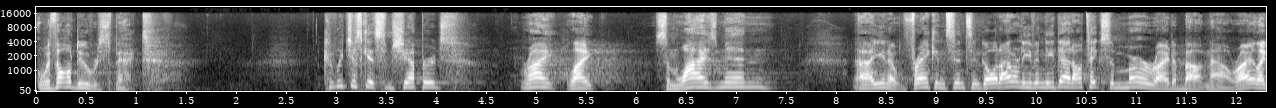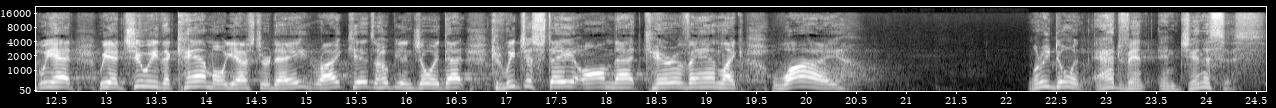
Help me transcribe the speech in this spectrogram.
with all due respect, could we just get some shepherds, right? Like some wise men, uh, you know, frankincense and gold. I don't even need that. I'll take some myrrh right about now, right? Like we had we had Chewy the camel yesterday, right, kids? I hope you enjoyed that. Could we just stay on that caravan? Like, why? What are we doing with Advent in Genesis?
